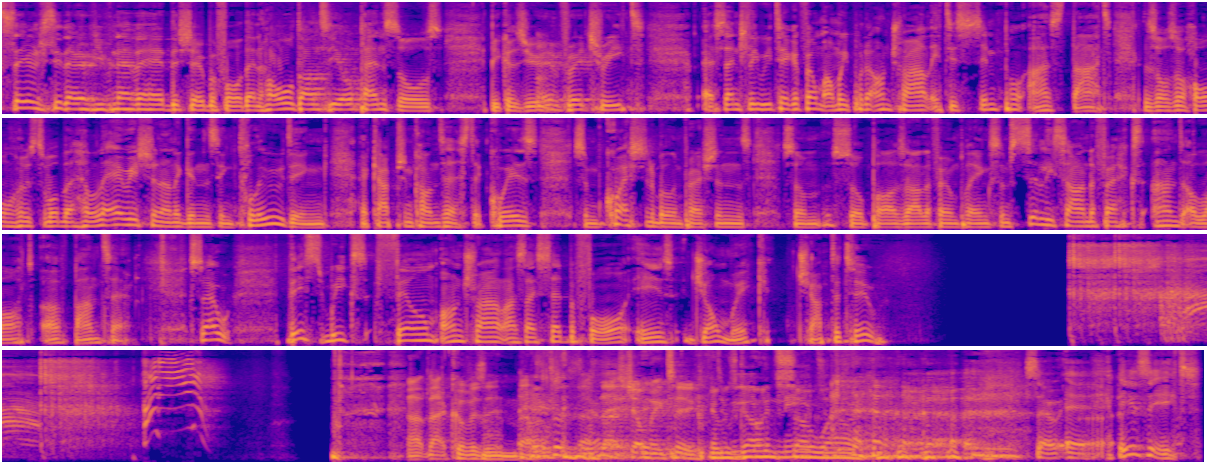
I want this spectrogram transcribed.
Seriously, though, if you've never heard the show before, then hold on to your pencils because you're in for a treat. Essentially, we take a film and we put it on trial. It is simple as that. There's also a whole host of other hilarious shenanigans, including a caption contest, a quiz, some questionable impressions, some subpar xylophone playing, some silly sound effects, and a lot of banter. So, this week's film on trial, as I said before, is John Wick Chapter 2. Uh, that covers it. That's, that's John Wick 2. It was going so well. So, uh, is it?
